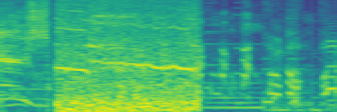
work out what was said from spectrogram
niggas!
